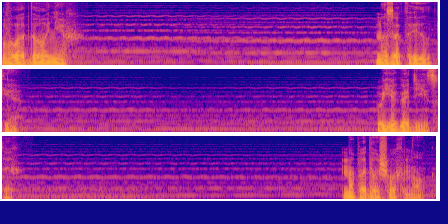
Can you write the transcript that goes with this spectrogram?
В ладонях, на затылке, в ягодицах, на подошвах ног.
